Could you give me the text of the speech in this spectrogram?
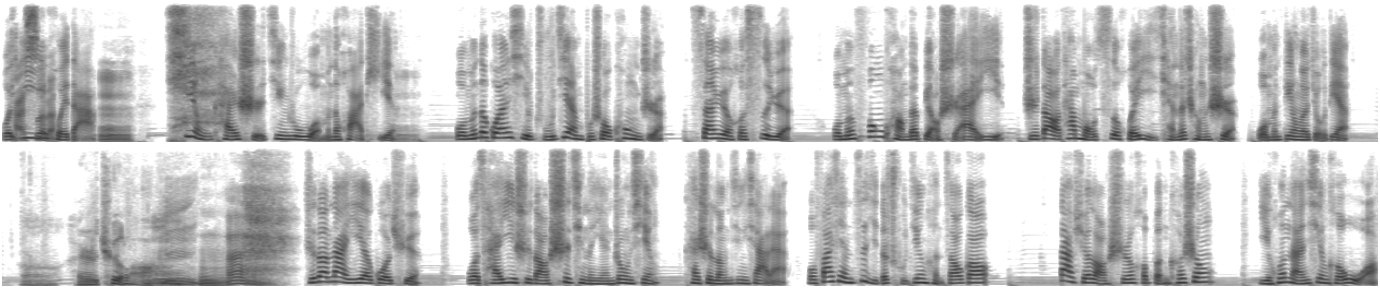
我一一回答。嗯性开始进入我们的话题。嗯我们的关系逐渐不受控制。三月和四月，我们疯狂的表示爱意，直到他某次回以前的城市，我们订了酒店。啊，还是去了啊。嗯嗯，嗯，哎，直到那一夜过去，我才意识到事情的严重性，开始冷静下来。我发现自己的处境很糟糕，大学老师和本科生，已婚男性和我，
